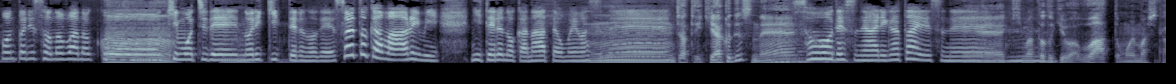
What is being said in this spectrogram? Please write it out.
本当にその場のこうんう、気持ちで乗り切ってるので、それとかまあ、ある意味似てるのかなって思いますね。うんじゃあ敵役ですね。そうですね、ありがたいですえねー。決まった時は、うわーって思いました？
